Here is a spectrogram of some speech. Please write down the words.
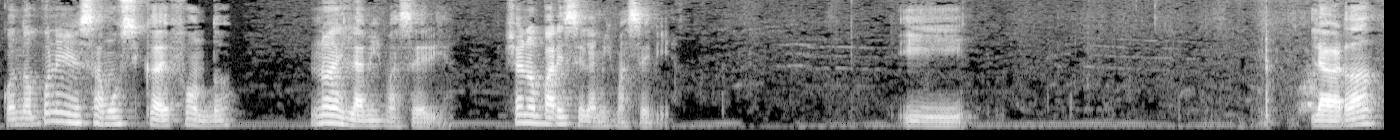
cuando ponen esa música de fondo, no es la misma serie. Ya no parece la misma serie. Y la verdad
